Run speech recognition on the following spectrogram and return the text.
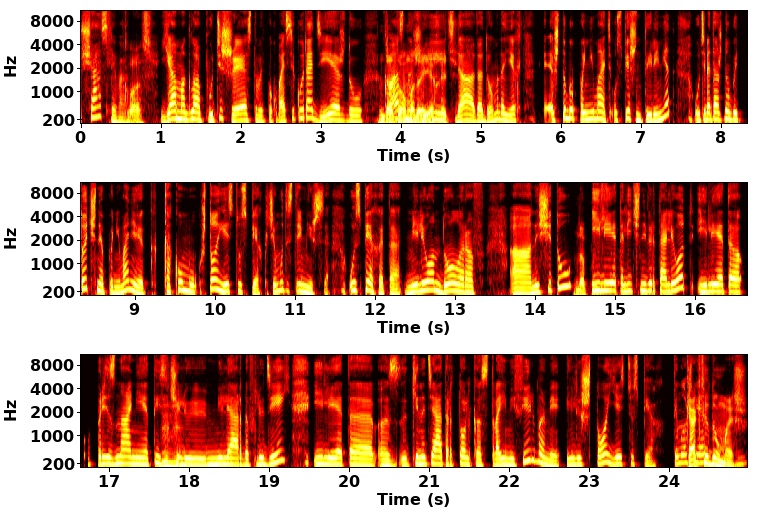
счастлива. Класс. Я могла путешествовать, покупать себе какую-то одежду, До классно дома жить, доехать. да, до дома доехать. Э, Чтобы понимать, успешен ты или нет, у тебя должно быть точное понимание, к какому, что есть успех, к чему ты стремишься. Успех это миллион долларов а, на счету, Допустим. или это личный вертолет, или это признание тысячи лю- миллиардов людей, или это э, кинотеатр только с твоими фильмами, или что есть успех. Ты можешь Как мне- ты думаешь,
